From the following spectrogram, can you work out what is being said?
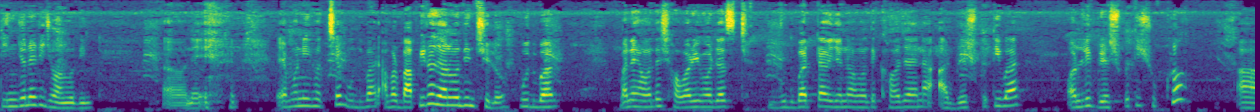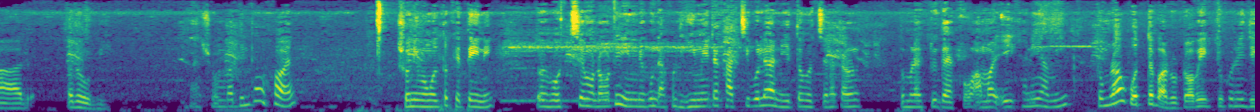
তিনজনেরই জন্মদিন। মানে এমনই হচ্ছে বুধবার। আবার বাপিরও জন্মদিন ছিল বুধবার। মানে আমাদের সবারই জাস্ট বুধবারটা ওই জন্য আমাদের খাওয়া যায় না। আর বৃহস্পতিবার অনলি বৃহস্পতি, শুক্র আর রবি। সোমবার দিনটাও হয়। শনি, মঙ্গল তো খেতেই নেই। তো হচ্ছে মোটামুটি নিম বেগুন এখন ঘিমে এটা খাচ্ছি বলে আর নিতে হচ্ছে না। কারণ তোমরা একটু দেখো, আমার এইখানেই আমি, তোমরাও করতে পারো। তবে একটুখানি যে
